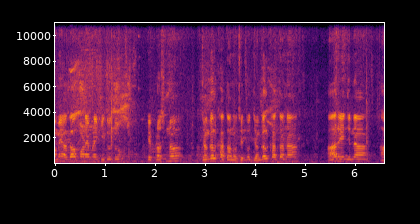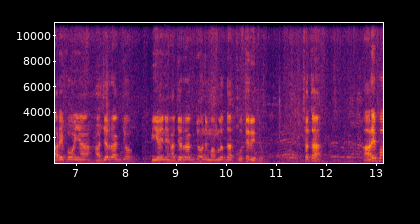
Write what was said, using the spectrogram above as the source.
અમે અગાઉ પણ એમણે કીધું હતું કે પ્રશ્ન જંગલ ખાતાનો છે. તો જંગલ ખાતાના આ રેન્જના આરએફઓ અહીંયા હાજર રાખજો, પીઆઈને હાજર રાખજો અને મામલતદાર પોતે રહેજો. છતાં આરએફઓ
